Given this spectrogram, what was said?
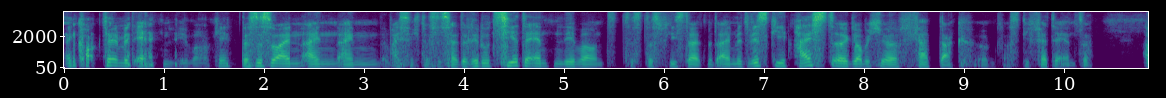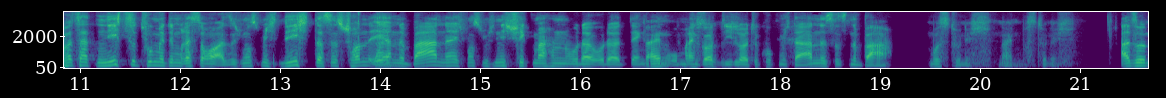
Ein Cocktail mit Entenleber, okay. Das ist so ein, ein ein, weiß nicht, das ist halt reduzierte Entenleber und das, das fließt halt mit ein. Mit Whisky heißt, äh, glaube ich, äh, Fat Duck irgendwas, die fette Ente. Aber es hat nichts zu tun mit dem Restaurant. Also ich muss mich nicht, das ist schon Nein. eher eine Bar, ne? Ich muss mich nicht schick machen oder, oder denken, Nein, oh mein Gott, die Leute gucken mich da an, es ist eine Bar. Musst du nicht. Nein, musst du nicht. Also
